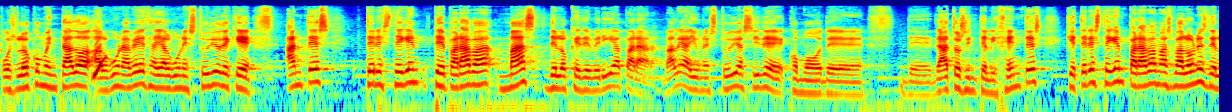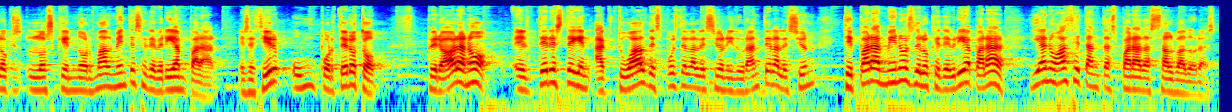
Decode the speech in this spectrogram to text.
pues lo he comentado alguna vez, hay algún estudio de que antes Ter Stegen te paraba más de lo que debería parar, ¿vale? Hay un estudio así de como de, datos inteligentes que Ter Stegen paraba más balones de los, que normalmente se deberían parar, es decir, un portero top. Pero ahora no, el Ter Stegen actual, después de la lesión y durante la lesión, te para menos de lo que debería parar. Ya no hace tantas paradas salvadoras.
